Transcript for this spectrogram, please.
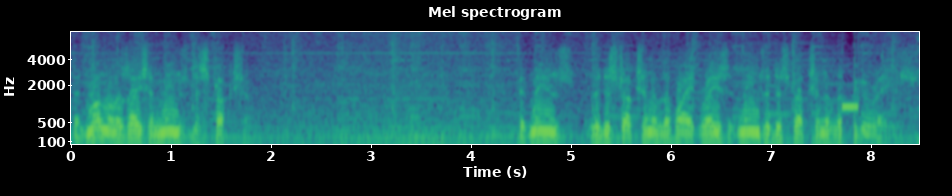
that mongrelization means destruction. It means the destruction of the white race, it means the destruction of the nigger race.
